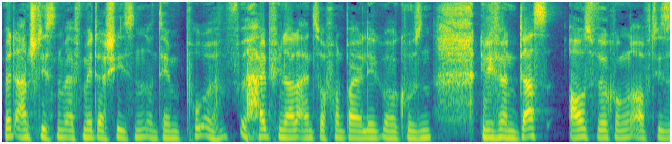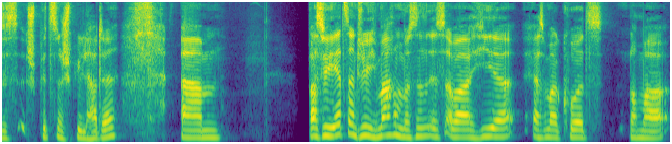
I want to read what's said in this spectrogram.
mit anschließendem Elfmeterschießen und dem Po- äh, Halbfinale-Einzug von Bayer Leverkusen, inwiefern das Auswirkungen auf dieses Spitzenspiel hatte. Ähm, was wir jetzt natürlich machen müssen, ist aber hier erstmal kurz nochmal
